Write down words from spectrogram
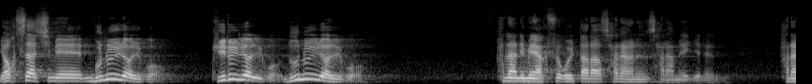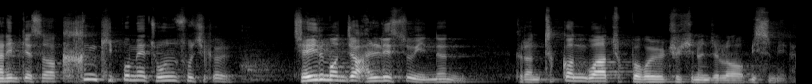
역사심의 문을 열고 귀를 열고 눈을 열고 하나님의 약속을 따라 살아가는 사람에게는 하나님께서 큰 기쁨의 좋은 소식을 제일 먼저 알릴 수 있는 그런 특권과 축복을 주시는 줄로 믿습니다.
